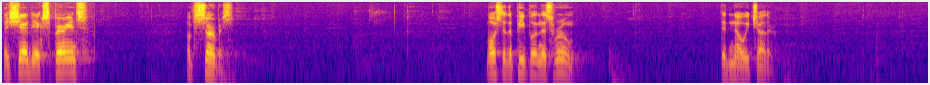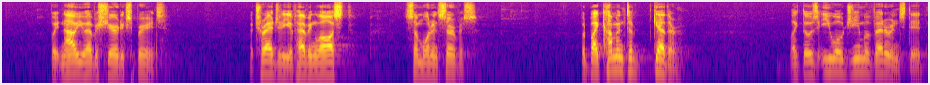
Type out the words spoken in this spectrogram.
They shared the experience of service. Most of the people in this room didn't know each other. But now you have a shared experience, a tragedy of having lost someone in service. But by coming together, like those Iwo Jima veterans did,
